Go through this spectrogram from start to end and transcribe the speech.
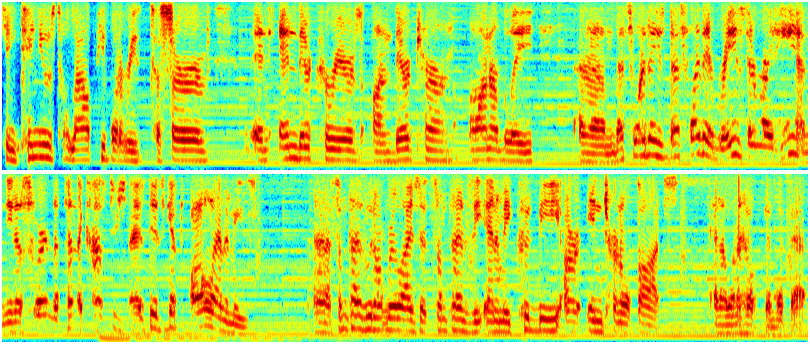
continues to allow people to re- to serve and end their careers on their term honorably. Um, that's why they that's why they raise their right hand. You know, swear to defend the Constitution of the United States against all enemies uh, sometimes we don't realize that sometimes the enemy could be our internal thoughts, and I want to help them with that.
